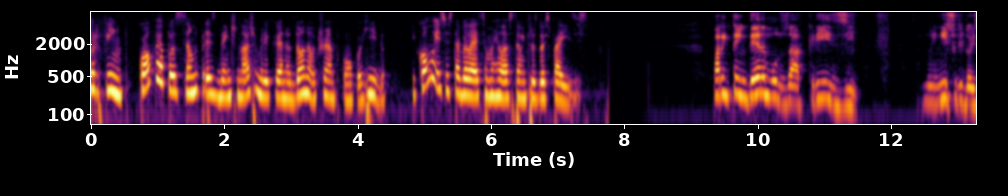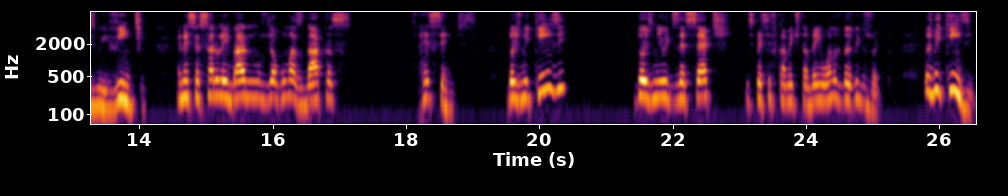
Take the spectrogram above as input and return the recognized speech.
Por fim, qual foi a posição do presidente norte-americano Donald Trump com o ocorrido e como isso estabelece uma relação entre os dois países? para entendermos a crise no início de 2020, é necessário lembrarmos de algumas datas recentes. 2015, 2017, especificamente também o ano de 2018. 2015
